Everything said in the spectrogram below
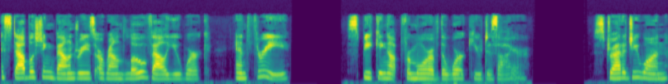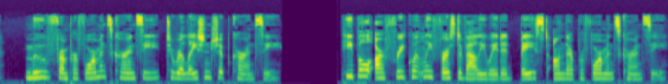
Establishing boundaries around low value work. And 3 speaking up for more of the work you desire. Strategy 1 Move from performance currency to relationship currency. People are frequently first evaluated based on their performance currency,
